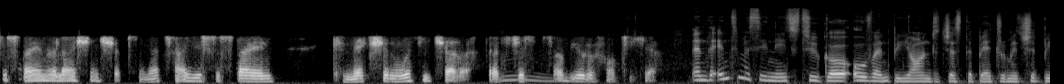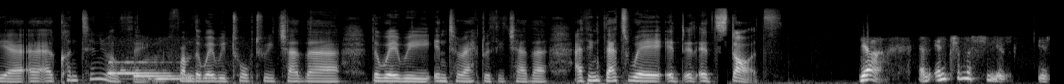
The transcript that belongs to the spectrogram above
sustain relationships and that's how you sustain connection with each other. That's mm. just so beautiful to hear and the intimacy needs to go over and beyond just the bedroom. It should be a, a, a, continual thing from the way we talk to each other, the way we interact with each other. I think that's where it, it, it starts. Yeah, and intimacy is, is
